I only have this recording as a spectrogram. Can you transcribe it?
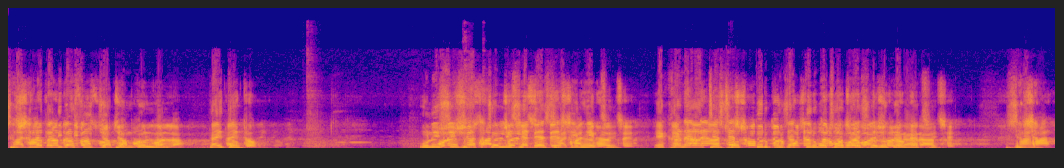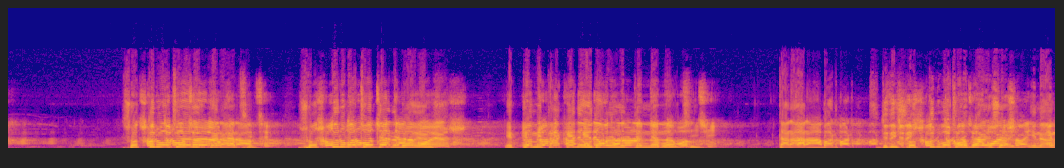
স্বাধীনতা দিবস উদযাপন করলাম। তাই তো? উনিশশো সাতচল্লিশে দেশ স্বাধীন হয়েছে। এখানে আছে সত্তর পঁচাত্তর বছর বয়সের লোকেরা আছে। সত্তর বছরের লোকেরা আছে। সত্তর বছর যার বয়স। একটু আমি তাকে দিয়ে উদাহরণের জন্য বলছি। তার আব্বার যদি সত্তর বছর বয়স হয় ইনার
